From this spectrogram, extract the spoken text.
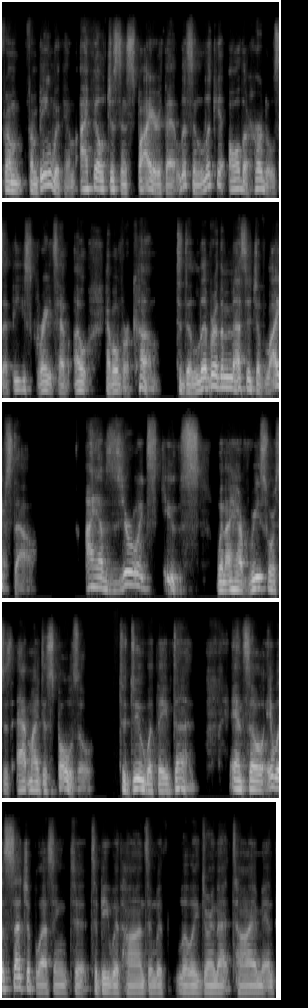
from from being with him, I felt just inspired that listen, look at all the hurdles that these greats have oh, have overcome to deliver the message of lifestyle. I have zero excuse when I have resources at my disposal to do what they've done. And so it was such a blessing to to be with Hans and with Lily during that time. And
